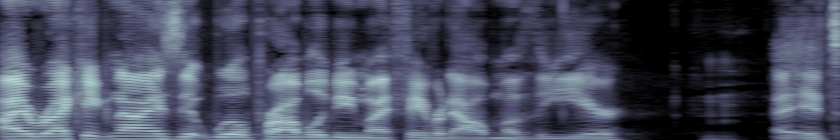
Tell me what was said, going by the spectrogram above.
I recognize it will probably be my favorite album of the year. It's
